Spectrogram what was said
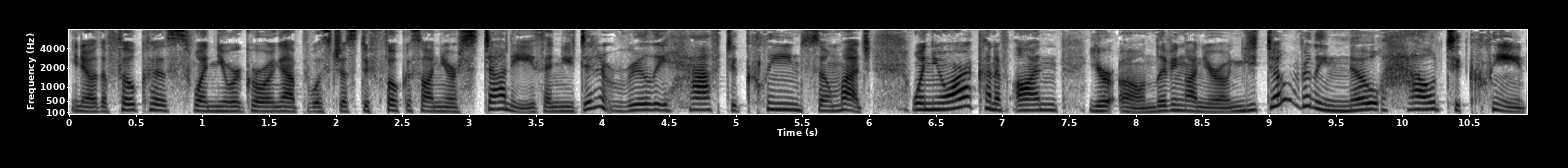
you know, the focus when you were growing up was just to focus on your studies and you didn't really have to clean so much. When you are kind of on your your own, living on your own, you don't really know how to clean.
